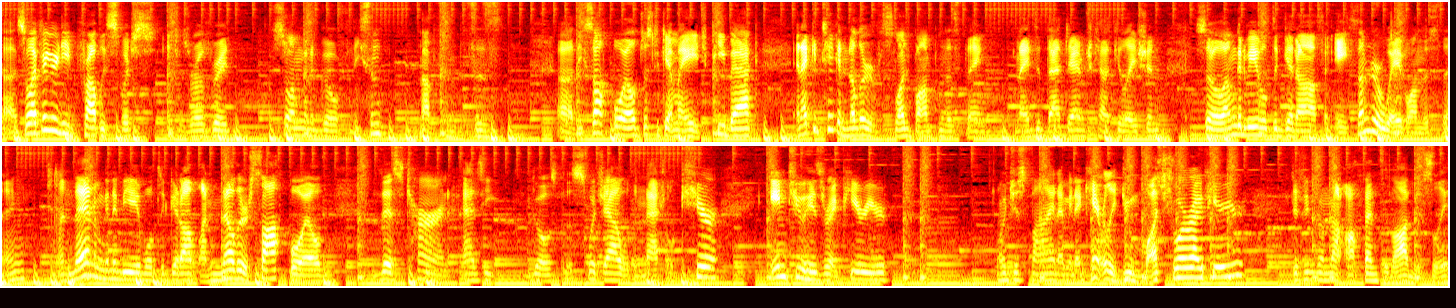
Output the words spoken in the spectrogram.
Uh, so I figured he'd probably switch into his Roserade, so I'm gonna go for the synth, not the synthesis, uh, the soft boil just to get my HP back, and I can take another sludge bomb from this thing, and I did that damage calculation, so I'm gonna be able to get off a thunder wave on this thing, and then I'm gonna be able to get off another soft boiled this turn as he goes for the switch out with a natural cure into his Rhyperior, which is fine. I mean, I can't really do much to a Rhyperior, just because I'm not offensive, obviously.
